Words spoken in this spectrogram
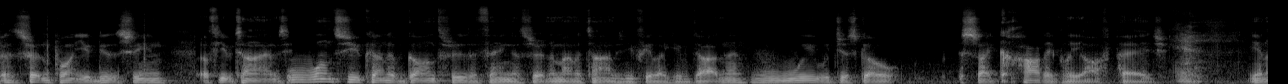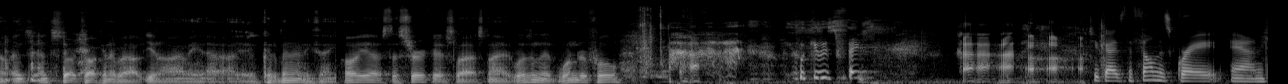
At a certain point, you do the scene a few times. Once you kind of gone through the thing a certain amount of times and you feel like you've gotten it, we would just go psychotically off page. You know, and, and start talking about, you know, I mean, uh, it could have been anything. Oh, yes, the circus last night. Wasn't it wonderful? Look at his face. You guys, the film is great, and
